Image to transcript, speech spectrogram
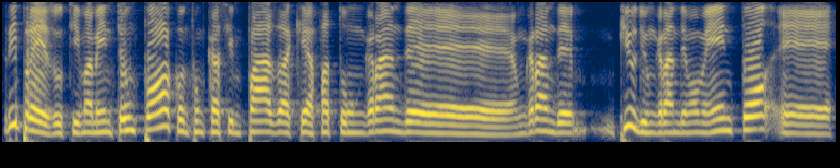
ripreso ultimamente un po' contro un Casimpasa che ha fatto un grande, un grande, più di un grande momento e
